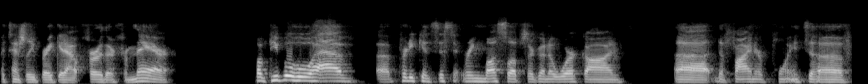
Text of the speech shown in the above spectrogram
potentially break it out further from there. But people who have uh, pretty consistent ring muscle ups are going to work on uh, the finer points of,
